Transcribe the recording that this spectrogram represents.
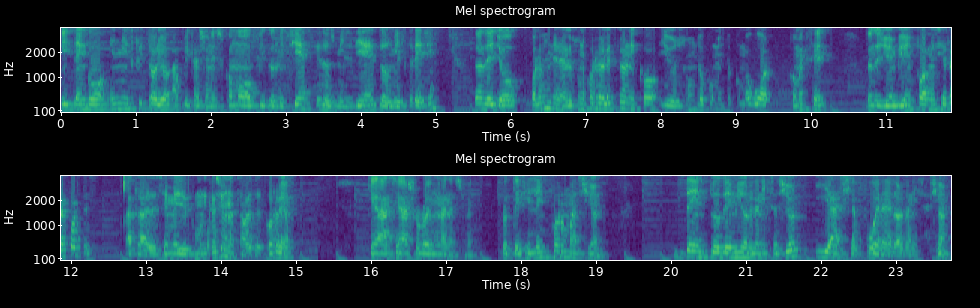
y tengo en mi escritorio aplicaciones como Office 2007, 2010, 2013 donde yo por lo general uso un correo electrónico y uso un documento como Word, como Excel, donde yo envío informes y reportes a través de ese medio de comunicación, a través del correo. ¿Qué hace Azure Management? Protege la información dentro de mi organización y hacia afuera de la organización.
